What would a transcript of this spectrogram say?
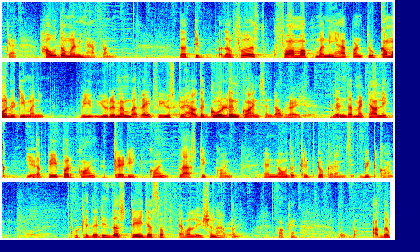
Okay, how the money happened. The tip, the first form of money happened through commodity money. We, you remember, right? We used to have the golden coins and all. Right. Then right. the metallic, Yeah. the paper coin, credit coin, plastic coin, and now the cryptocurrency, Bitcoin. Okay, that is the stages of evolution happen. Okay. Uh, the,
